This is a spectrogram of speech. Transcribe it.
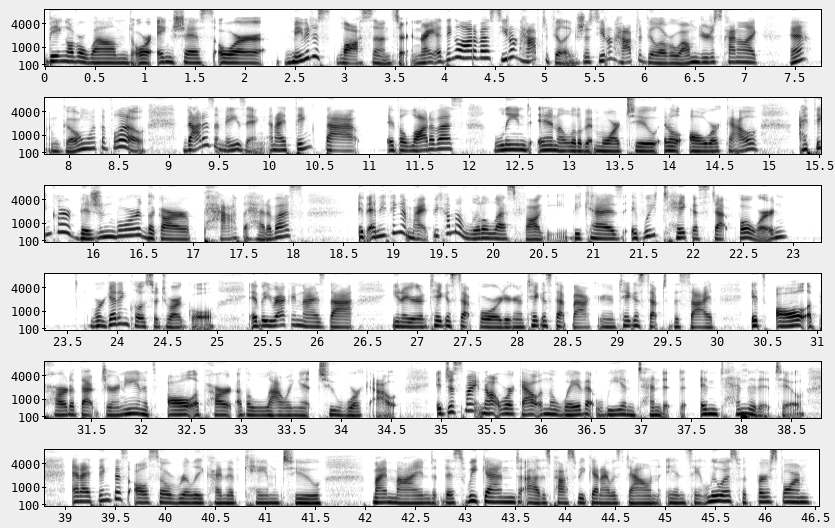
being overwhelmed or anxious or maybe just lost and uncertain, right? I think a lot of us, you don't have to feel anxious. You don't have to feel overwhelmed. You're just kind of like, eh, I'm going with the flow. That is amazing. And I think that if a lot of us leaned in a little bit more to it'll all work out, I think our vision board, like our path ahead of us, if anything, it might become a little less foggy because if we take a step forward, we're getting closer to our goal. If we recognize that, you know, you're going to take a step forward, you're going to take a step back, you're going to take a step to the side, it's all a part of that journey and it's all a part of allowing it to work out. It just might not work out in the way that we intended intended it to. And I think this also really kind of came to my mind this weekend. Uh, this past weekend, I was down in St. Louis with 1st Phorm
